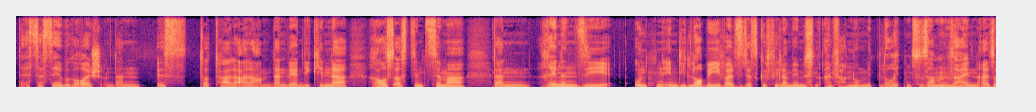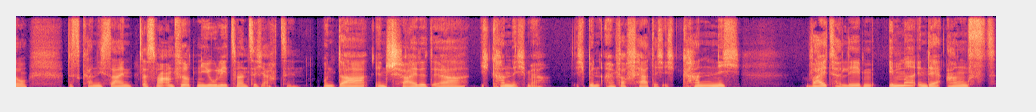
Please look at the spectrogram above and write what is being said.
da ist dasselbe Geräusch. Und dann ist totaler Alarm. Dann werden die Kinder raus aus dem Zimmer, dann rennen sie unten in die Lobby, weil sie das Gefühl haben, wir müssen einfach nur mit Leuten zusammen sein. Also das kann nicht sein. Das war am 4. Juli 2018. Und da entscheidet er, ich kann nicht mehr. Ich bin einfach fertig. Ich kann nicht weiterleben, immer in der Angst,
